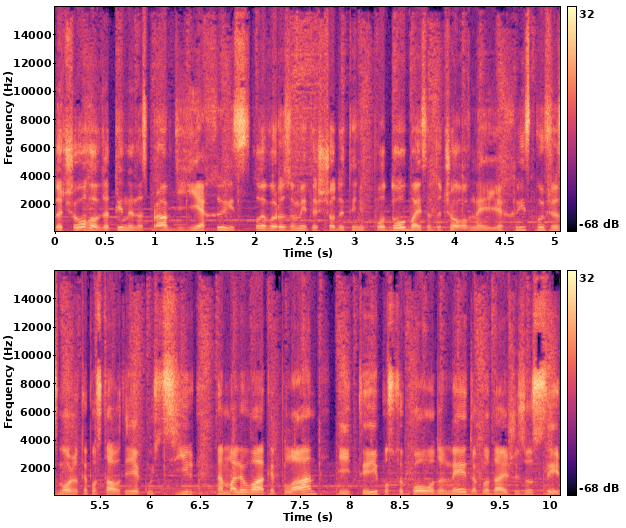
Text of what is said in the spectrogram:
до чого в дитини насправді є хист. Коли ви розумієте, що дитині подобається, до чого в неї є хист, ви вже зможете поставити якусь ціль, намалювати план і йти поступово до неї, докладаючи зусиль.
